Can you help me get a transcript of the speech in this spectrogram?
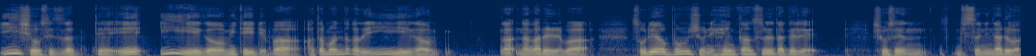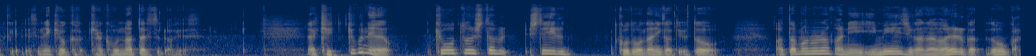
いい小説だってえいい映画を見ていれば頭の中でいい映画が流れればそれを文章に変換するだけで小説になるわけですね。脚本になったりするわけです。結局ね共通したしていることは何かというと頭の中にイメージが流れるかどうか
